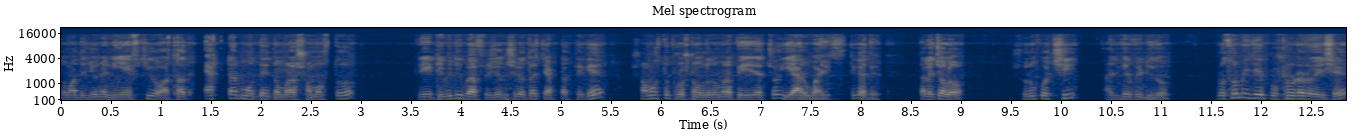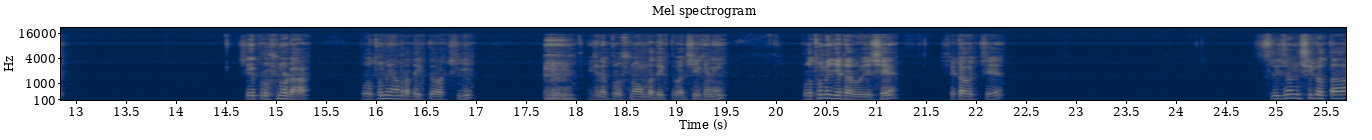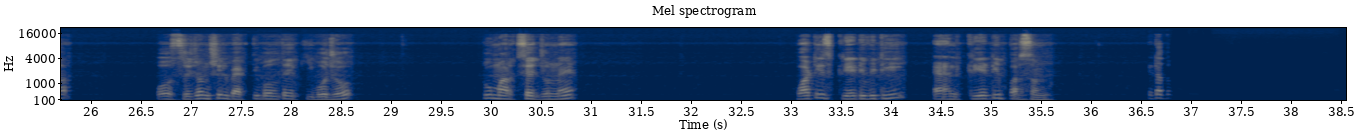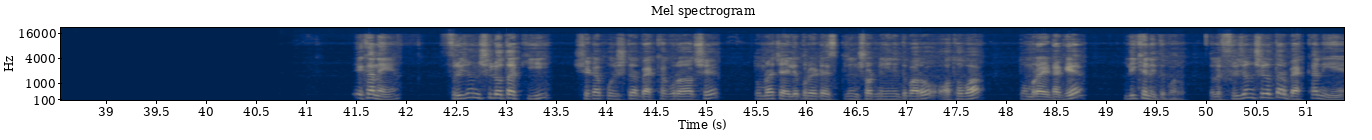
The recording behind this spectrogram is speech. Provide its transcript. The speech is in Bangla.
তোমাদের জন্য নিয়ে এসেছি। অর্থাৎ একটার মধ্যেই তোমরা সমস্ত ক্রিয়েটিভিটি বা সৃজনশীলতা চ্যাপ্টার থেকে সমস্ত প্রশ্নগুলো তোমরা পেয়ে যাচ্ছ ইয়ার ওয়াইজ ঠিক আছে? তাহলে চলো শুরু করছি আজকের ভিডিও প্রথমে যে প্রশ্নটা রয়েছে সেই প্রশ্নটা প্রথমে আমরা দেখতে পাচ্ছি, এখানে প্রশ্ন আমরা দেখতে পাচ্ছি এখানেই। প্রথমে যেটা রয়েছে সেটা হচ্ছে সৃজনশীলতা ও সৃজনশীল ব্যক্তি বলতে কি বোঝো? টু মার্কসের জন্যে what is creativity and creative person এটা তো এখানে সৃজনশীলতা কি সেটা পরিষ্কার ব্যাখ্যা করা আছে। তোমরা চাইলে পরে এটা স্ক্রিনশট নিয়ে নিতে পারো, অথবা তোমরা এটাকে লিখে নিতে পারো। তাহলে সৃজনশীলতার ব্যাখ্যা নিয়ে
